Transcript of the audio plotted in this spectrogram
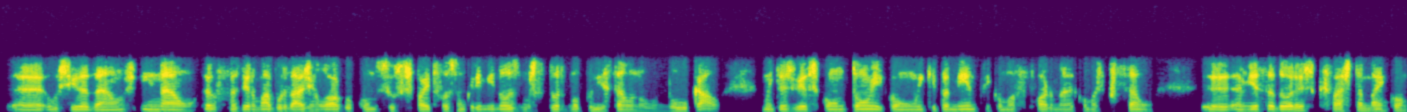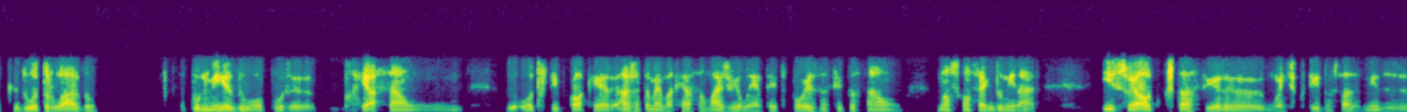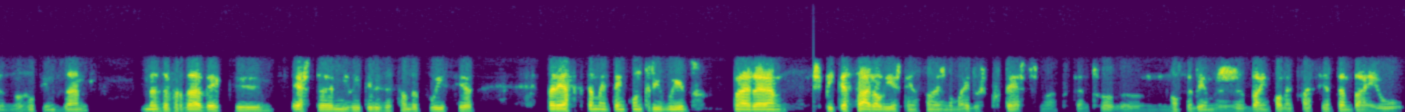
uh, os cidadãos e não fazer uma abordagem logo como se o suspeito fosse um criminoso merecedor de uma punição no, no, local. Muitas vezes com um tom e com um equipamento e com uma forma, com uma expressão uh, ameaçadoras que faz também com que do outro lado, por medo ou por uh, reação de outro tipo qualquer, haja também uma reação mais violenta e depois a situação não se consegue dominar. Isso é algo que está a ser eh, muito discutido nos Estados Unidos eh, nos últimos anos, mas a verdade é que esta militarização da polícia parece que também tem contribuído para espicaçar ali as tensões no meio dos protestos. Não é? Portanto, eh, não sabemos bem qual é que vai ser também o,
